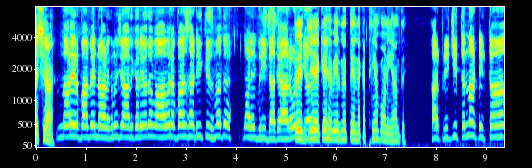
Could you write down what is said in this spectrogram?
ਅੱਛਾ। ਨਾਲੇ ਬਾਬੇ ਨਾਨਕ ਨੂੰ ਯਾਦ ਕਰਿਓ ਤੇ ਵਾਹ ਰੱਬਾ ਸਾਡੀ ਕਿਸਮਤ ਨਾਲੇ ਬਰੀਡਾਂ ਤਿਆਰ ਤੇ ਹੋਣਗੀਆਂ। ਜੇ ਕਿਸੇ ਵੀਰ ਨੇ ਤਿੰਨ ਇਕੱਠੀਆਂ ਪਾਉਣੀਆਂ ਹੁਣ ਤੇ ਹਰਪ੍ਰੀਤ ਜੀ ਤਿੰਨਾਂ ਟਿਕਟਾਂ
